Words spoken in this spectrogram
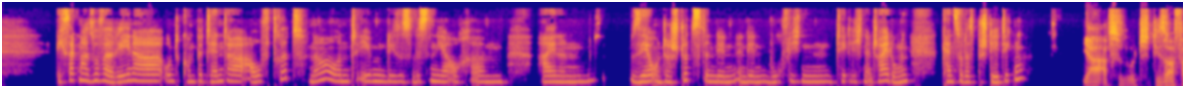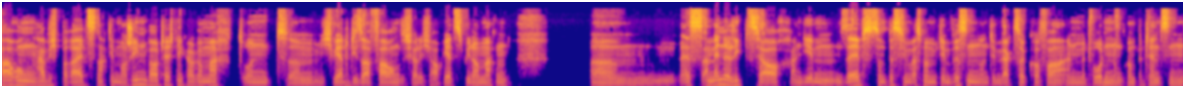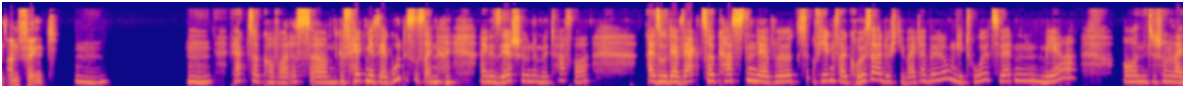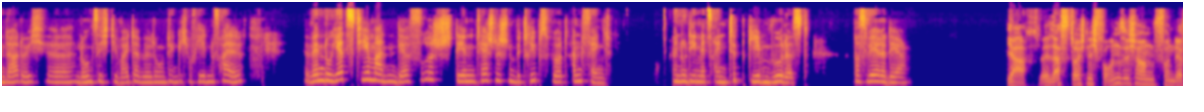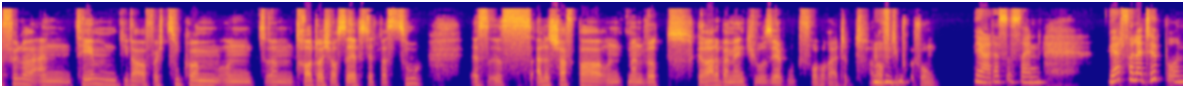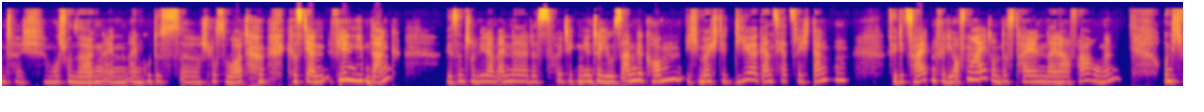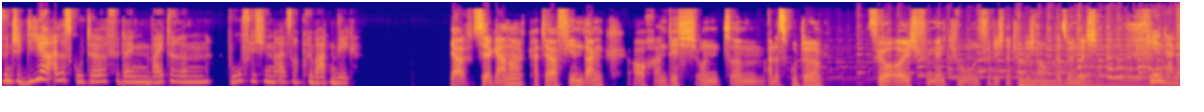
ich sag mal, souveräner und kompetenter auftritt, ne? Und eben dieses Wissen ja auch ähm, einen sehr unterstützt in den, in den beruflichen täglichen Entscheidungen. Kannst du das bestätigen? Ja, absolut. Diese Erfahrung habe ich bereits nach dem Maschinenbautechniker gemacht und ähm, ich werde diese Erfahrung sicherlich auch jetzt wieder machen. Ähm, es am Ende liegt es ja auch an jedem selbst so ein bisschen, was man mit dem Wissen und dem Werkzeugkoffer an Methoden und Kompetenzen anfängt. Mhm. Mhm. Werkzeugkoffer, das äh, gefällt mir sehr gut. Das ist eine, eine sehr schöne Metapher. Also der Werkzeugkasten, der wird auf jeden Fall größer durch die Weiterbildung. Die Tools werden mehr. Und schon allein dadurch äh, lohnt sich die Weiterbildung, denke ich, auf jeden Fall. Wenn du jetzt jemanden, der frisch den technischen Betriebswirt anfängt, wenn du dem jetzt einen Tipp geben würdest, was wäre der? Ja, lasst euch nicht verunsichern von der Fülle an Themen, die da auf euch zukommen und ähm, traut euch auch selbst etwas zu. Es ist alles schaffbar und man wird gerade bei MenQ sehr gut vorbereitet auf die Prüfung. Ja, das ist ein wertvoller Tipp und ich muss schon sagen, ein, ein gutes äh, Schlusswort. Christian, vielen lieben Dank wir sind schon wieder am Ende des heutigen Interviews angekommen. Ich möchte dir ganz herzlich danken für die Zeit und für die Offenheit und das Teilen deiner Erfahrungen. Und ich wünsche dir alles Gute für deinen weiteren beruflichen als auch privaten Weg. Ja, sehr gerne, Katja. Vielen Dank auch an dich und ähm, alles Gute für euch, für MenQ und für dich natürlich auch persönlich. Vielen Dank.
